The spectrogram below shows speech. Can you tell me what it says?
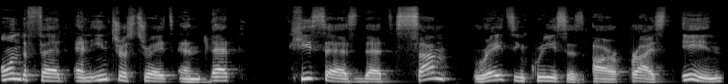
on the fed and interest rates and debt he says that some rates increases are priced in,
